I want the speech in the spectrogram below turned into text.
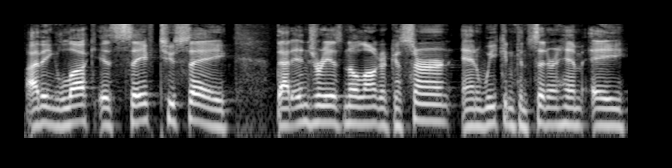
I think Luck is safe to say that injury is no longer a concern, and we can consider him a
